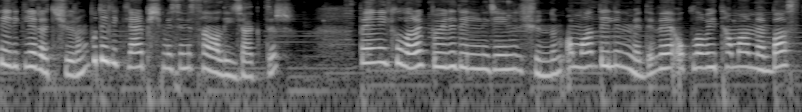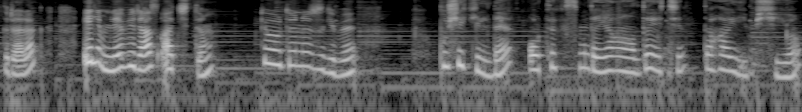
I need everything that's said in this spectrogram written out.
delikler açıyorum. Bu delikler pişmesini sağlayacaktır. Ben ilk olarak böyle delineceğini düşündüm ama delinmedi ve oklavayı tamamen bastırarak elimle biraz açtım. Gördüğünüz gibi bu şekilde orta kısmı da yağ aldığı için daha iyi pişiyor.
